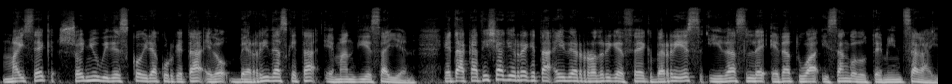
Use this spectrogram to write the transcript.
maizek soinu bidezko irakurketa edo berridazketa eman diezaien. Eta Katixak Irrek eta Eider Rodriguezek berriz idazle edatua izango dute mintzagai.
